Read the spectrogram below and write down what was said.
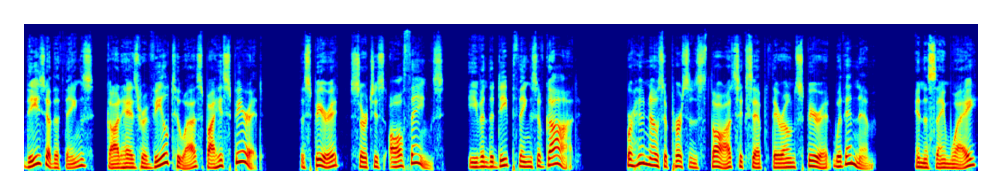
these are the things God has revealed to us by His Spirit. The Spirit searches all things, even the deep things of God. For who knows a person's thoughts except their own spirit within them? In the same way,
